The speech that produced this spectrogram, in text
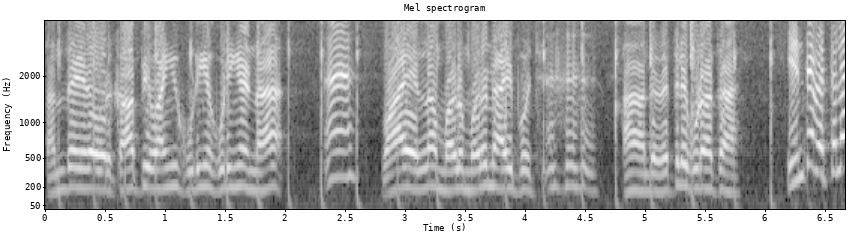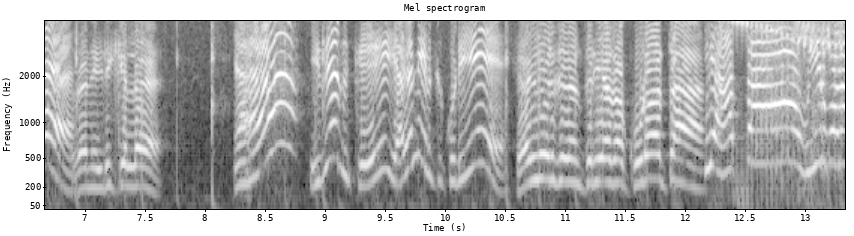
சந்தையில ஒரு காப்பி வாங்கி குடிங்க குடிங்கன்னா. வாயெல்லாம் மழு மழுன்னு ஆயி போச்சு அந்த வெத்தலை கூடாதா? எந்த வெத்தல? அதான் இடிக்கல. இது எதுக்கு? இளநீ இருக்கு குடி. எள்ளி இருக்குதுன்னு தெரியாதா? ஆத்தா உயிர் போனா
